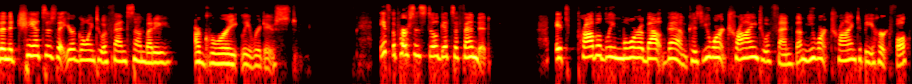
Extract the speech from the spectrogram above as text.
then the chances that you're going to offend somebody are greatly reduced. If the person still gets offended it's probably more about them because you weren't trying to offend them you weren't trying to be hurtful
